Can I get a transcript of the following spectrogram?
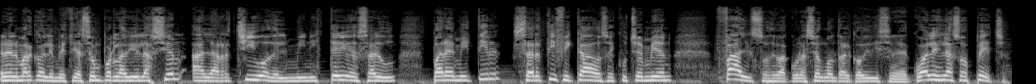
en el marco de la investigación por la violación al archivo del Ministerio de Salud para emitir certificados, escuchen bien, falsos de vacunación contra el COVID-19. ¿Cuál es la sospecha?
